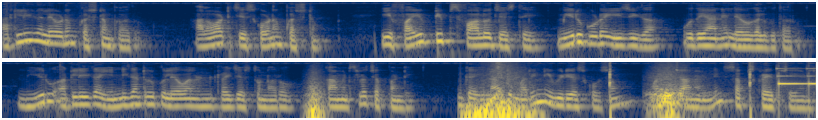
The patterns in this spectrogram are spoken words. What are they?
అర్లీగా లేవడం కష్టం కాదు. అలవాటు చేసుకోవడం కష్టం. ఈ ఫైవ్ టిప్స్ ఫాలో చేస్తే మీరు కూడా ఈజీగా ఉదయాన్నే లేవగలుగుతారు. మీరు అర్లీగా ఎన్ని గంటలకు లేవాలని ట్రై చేస్తున్నారో కామెంట్స్లో చెప్పండి. ఇంకా ఇలాంటి మరిన్ని వీడియోస్ కోసం మన ఛానల్ని సబ్స్క్రైబ్ చేయండి.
